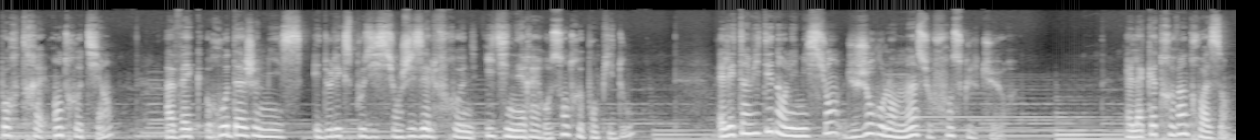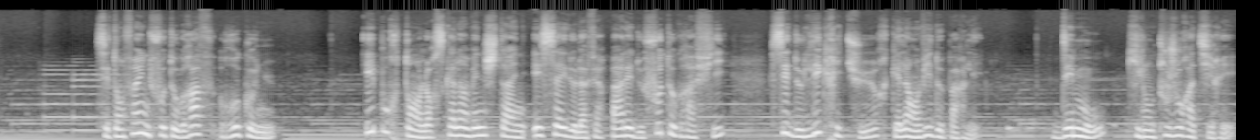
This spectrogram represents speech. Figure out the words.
Portrait Entretien, avec Rhoda Jamis et de l'exposition Gisèle Freund, itinéraire au Centre Pompidou, elle est invitée dans l'émission Du jour au lendemain sur France Culture. Elle a 83 ans. C'est enfin une photographe reconnue. Et pourtant, lorsqu'Alain Weinstein essaye de la faire parler de photographie, c'est de l'écriture qu'elle a envie de parler. Des mots qui l'ont toujours attirée,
